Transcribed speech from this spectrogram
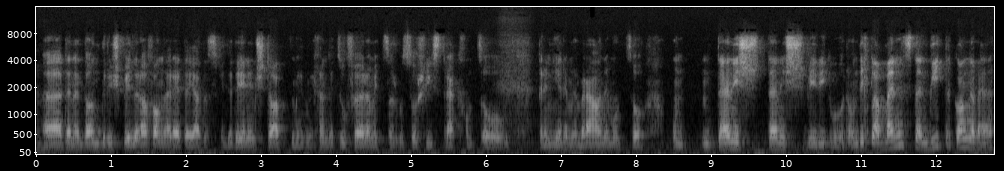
Mhm. Äh, dann haben andere Spieler angefangen zu reden, ja, das findet eh nicht statt, wir, wir können jetzt aufhören mit so, so Scheissdreck und so und trainieren wir auch nicht und so. Und, und dann ist dann ist schwierig geworden. Und ich glaube, wenn es dann weitergegangen wäre,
